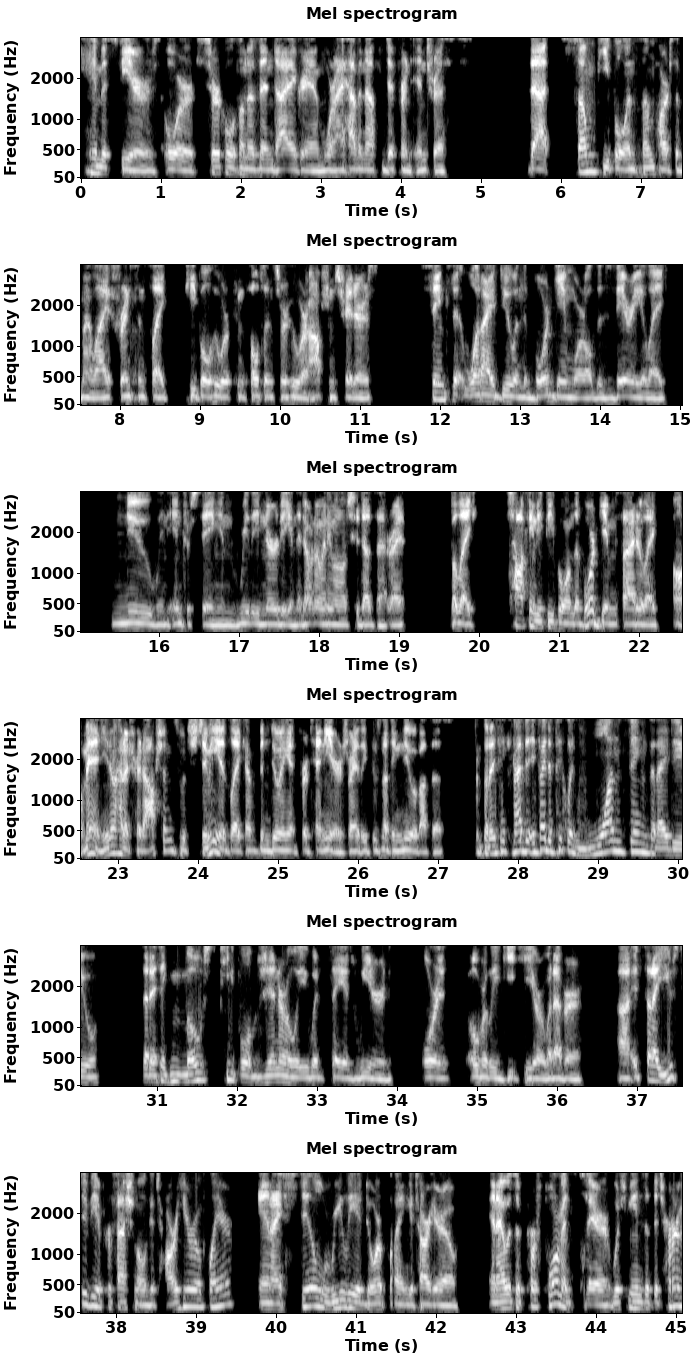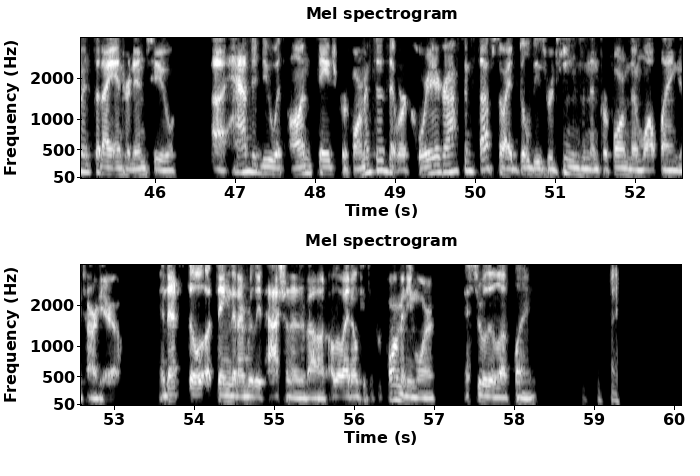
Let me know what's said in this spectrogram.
hemispheres or circles on a Venn diagram where I have enough different interests that some people in some parts of my life, for instance, like people who are consultants or who are options traders, think that what I do in the board game world is very like new and interesting and really nerdy and they don't know anyone else who does that, right? But like talking to people on the board game side are like, oh man, you know how to trade options? Which to me is like, I've been doing it for 10 years, right? Like there's nothing new about this. But I think if I had to, if I had to pick like one thing that I do that I think most people generally would say is weird or is overly geeky or whatever, uh, it's that I used to be a professional Guitar Hero player and I still really adore playing Guitar Hero. And I was a performance player, which means that the tournaments that I entered into uh, had to do with on-stage performances that were choreographed and stuff. So I'd build these routines and then perform them while playing Guitar Hero. And that's still a thing that I'm really passionate about, although I don't get to perform anymore. I still really love playing. Nice.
